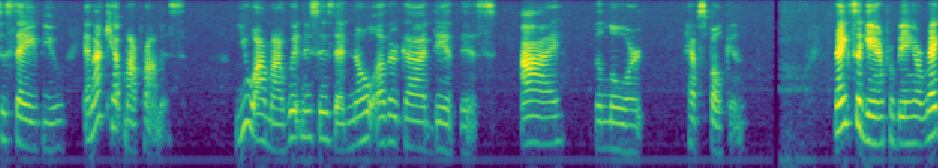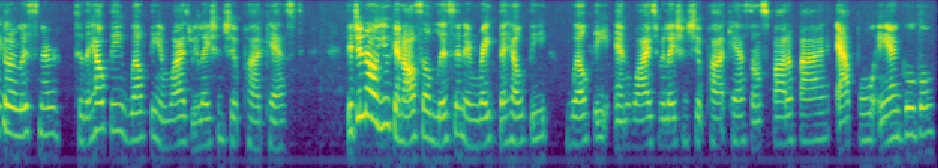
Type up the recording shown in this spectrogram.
to save you, and I kept my promise. You are my witnesses that no other God did this. I, the Lord, have spoken. Thanks again for being a regular listener to the Healthy, Wealthy, and Wise Relationship Podcast. Did you know you can also listen and rate the Healthy, Wealthy, and Wise Relationship Podcast on Spotify, Apple, and Google?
